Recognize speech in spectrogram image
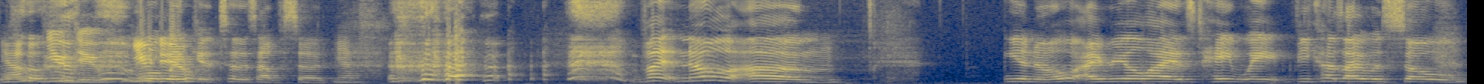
Yeah, You do. You we'll do. link it to this episode Yes. but no um you know I realized hey wait because I was so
